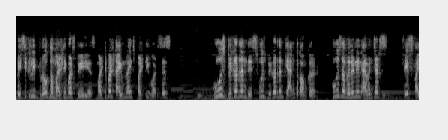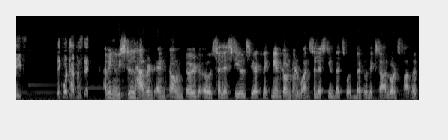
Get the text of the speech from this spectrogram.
basically broke the multiverse barriers, multiple timelines, multiverses. Who's bigger than this? Who's bigger than Kang the Conqueror? Who's the villain in Avengers Phase 5? Like, what happens then? I mean, we still haven't encountered uh, Celestials yet. Like, we encountered one Celestial. That's what that was like Star Lord's father.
